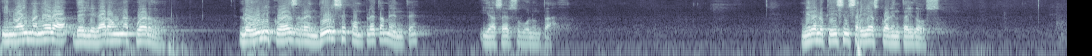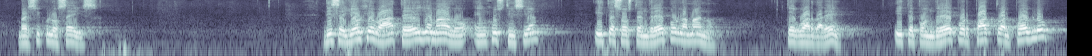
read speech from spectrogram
y no hay manera de llegar a un acuerdo. Lo único es rendirse completamente y hacer su voluntad. Mira lo que dice Isaías 42, versículo 6. Dice, yo Jehová te he llamado en justicia y te sostendré por la mano, te guardaré y te pondré por pacto al pueblo,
